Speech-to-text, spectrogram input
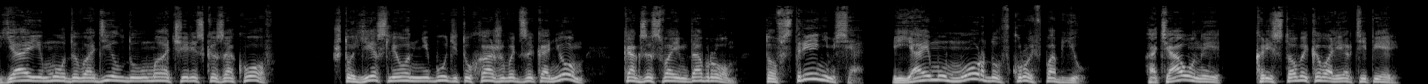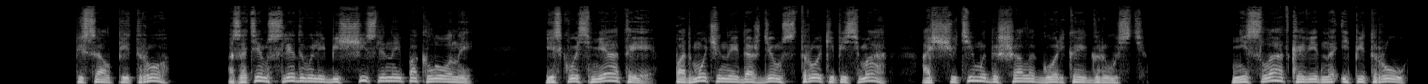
Я ему доводил до ума через казаков, что если он не будет ухаживать за конем, как за своим добром, то встренимся, и я ему морду в кровь побью. Хотя он и крестовый кавалер теперь. Писал Петро, а затем следовали бесчисленные поклоны, и сквозь мятые, подмоченные дождем строки письма ощутимо дышала горькая грусть. Несладко, видно, и Петру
